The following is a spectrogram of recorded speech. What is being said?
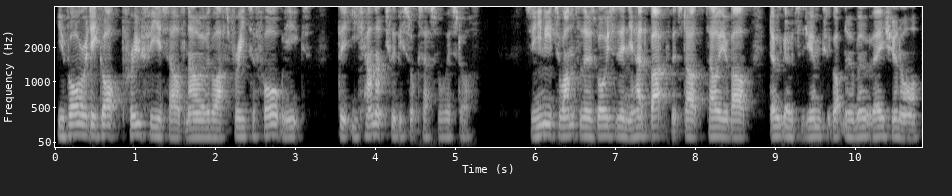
You've already got proof for yourself now over the last three to four weeks that you can actually be successful with stuff. So you need to answer those voices in your head back that start to tell you about don't go to the gym because you've got no motivation or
